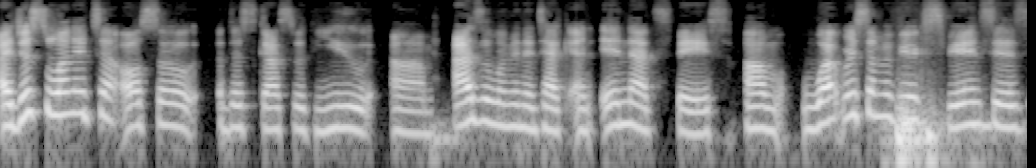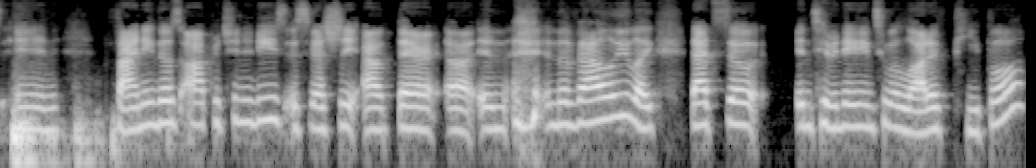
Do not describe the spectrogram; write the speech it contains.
I just wanted to also discuss with you, um, as a woman in tech and in that space, um, what were some of your experiences in finding those opportunities, especially out there uh, in in the valley? Like that's so intimidating to a lot of people.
